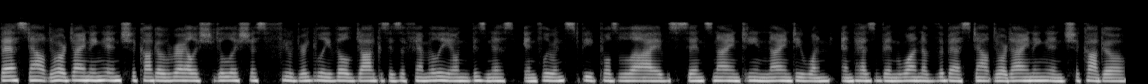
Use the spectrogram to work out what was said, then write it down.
Best outdoor dining in Chicago. Relish delicious food. Wrigleyville Dogs is a family owned business, influenced people's lives since 1991, and has been one of the best outdoor dining in Chicago.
